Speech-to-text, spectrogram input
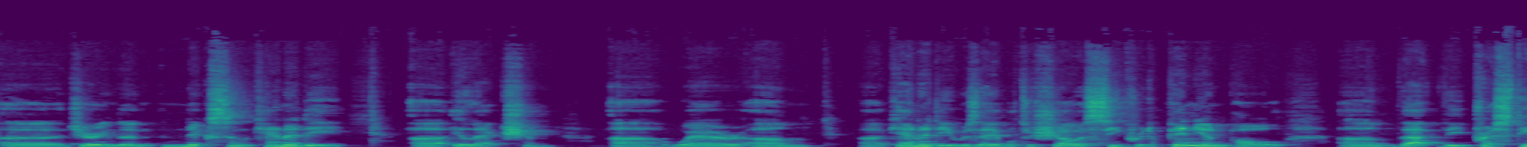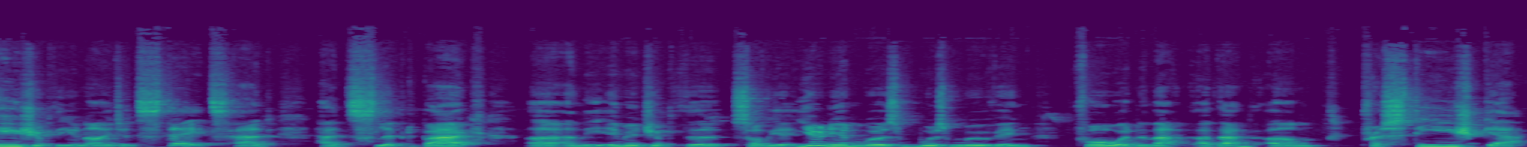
uh, during the Nixon Kennedy uh, election, uh, where um, uh, Kennedy was able to show a secret opinion poll um, that the prestige of the United States had had slipped back, uh, and the image of the Soviet Union was was moving forward, and that uh, that um, prestige gap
